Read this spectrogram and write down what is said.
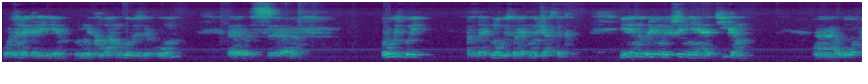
уважаемые коллеги, к вам, горосберком, э, с э, просьбой создать новый избирательный участок, или мы примем решение ТИКом о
